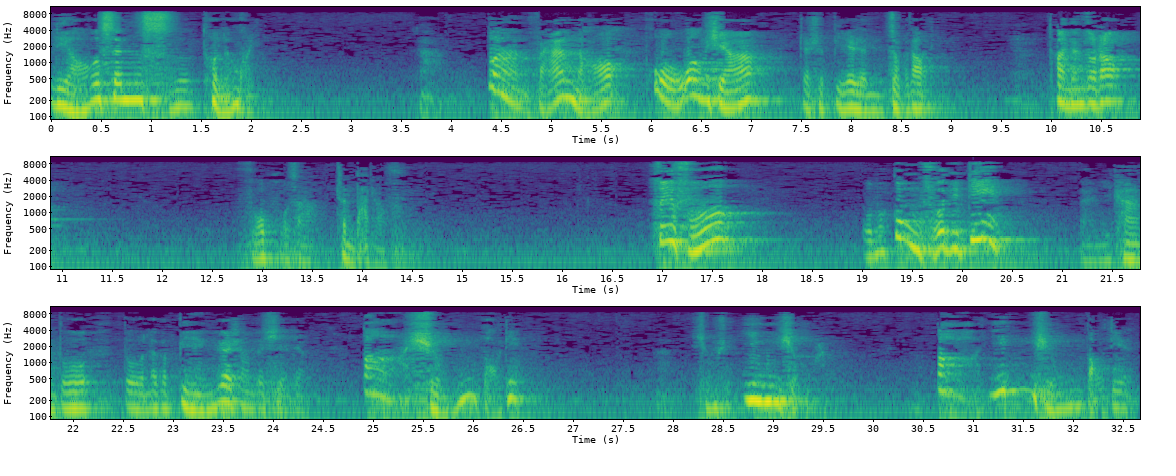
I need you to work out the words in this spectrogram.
了生死、脱轮回，啊，断烦恼、破妄想，这是别人做不到的，他能做到。佛菩萨称大丈夫。所以佛，我们供佛的殿，看都都那个匾额上都写的“大雄宝殿”，啊，雄是英雄啊，大英雄宝殿，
